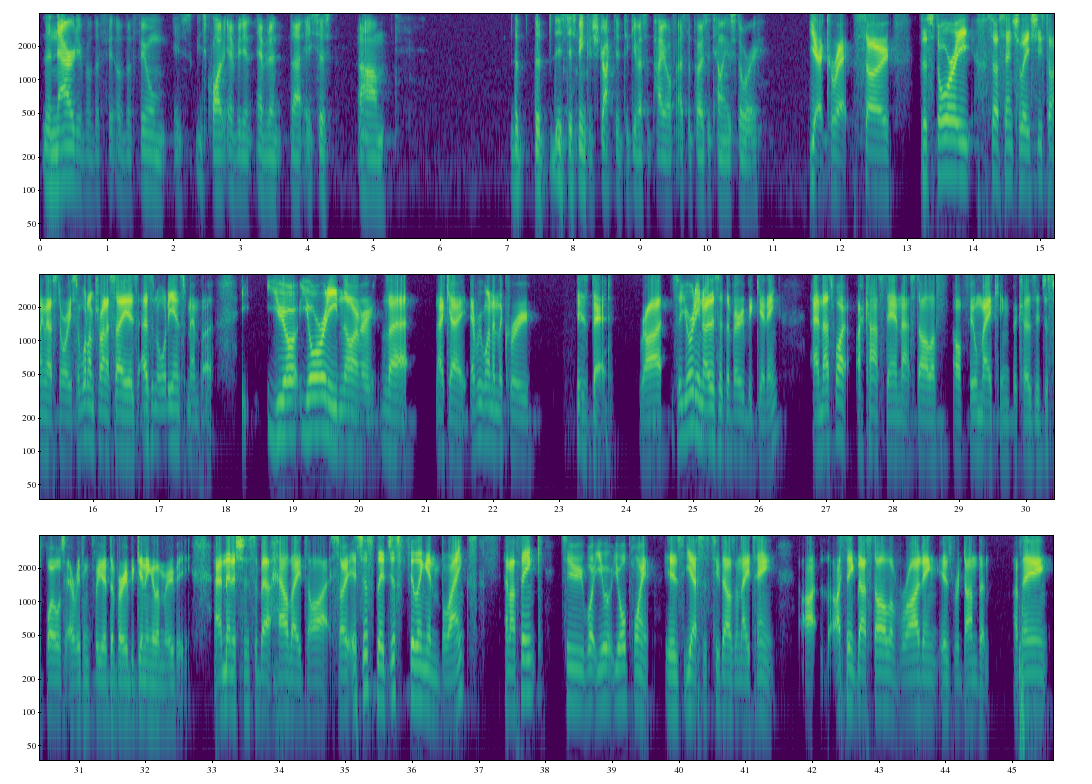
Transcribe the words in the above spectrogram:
the narrative of the fi- of the film is is quite evident evident that it's just um, the the it's just been constructed to give us a payoff as opposed to telling a story. Yeah, correct. So the story. So essentially, she's telling that story. So what I'm trying to say is, as an audience member, you you already know that okay, everyone in the crew is dead, right? So you already know this at the very beginning. And that's why I can't stand that style of, of filmmaking because it just spoils everything for you at the very beginning of the movie. And then it's just about how they die. So it's just they're just filling in blanks. And I think to what your your point is, yes, it's 2018. I, I think that style of writing is redundant. I think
